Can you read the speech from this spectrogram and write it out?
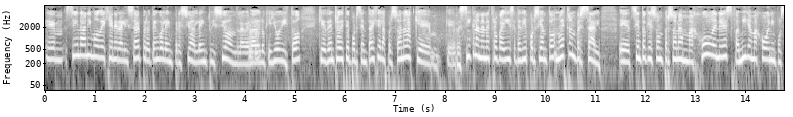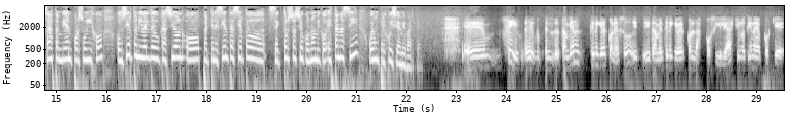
Eh, sin ánimo de generalizar, pero tengo la impresión, la intuición, la verdad, de lo que yo he visto, que dentro de este porcentaje de las personas que, que reciclan en nuestro país, este 10%, no es transversal. Eh, siento que son personas más jóvenes, familias más jóvenes, impulsadas también por su hijo, con cierto nivel de educación o pertenecientes a cierto sector socioeconómico. ¿Están así o es un prejuicio de mi parte? Eh, Sí, eh, también tiene que ver con eso y, también tiene que ver con las posibilidades que uno tiene, porque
